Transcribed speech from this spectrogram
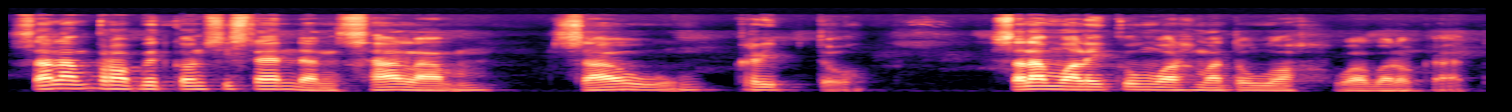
Salam profit konsisten dan salam saung kripto. Assalamualaikum warahmatullahi wabarakatuh.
